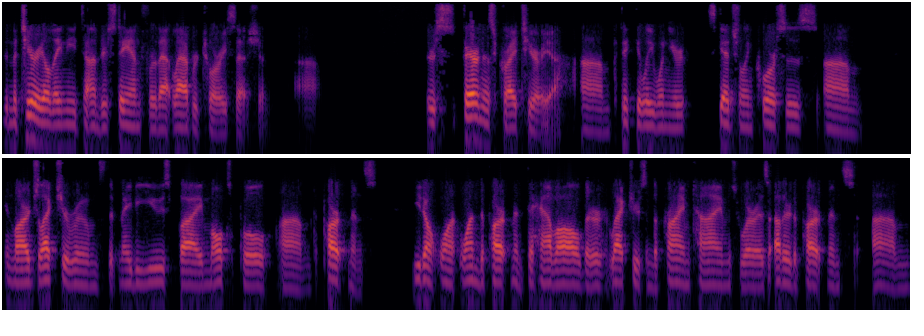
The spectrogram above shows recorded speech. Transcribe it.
the material they need to understand for that laboratory session. Uh, there's fairness criteria, um, particularly when you're scheduling courses um, in large lecture rooms that may be used by multiple um, departments you don't want one department to have all their lectures in the prime times, whereas other departments um,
